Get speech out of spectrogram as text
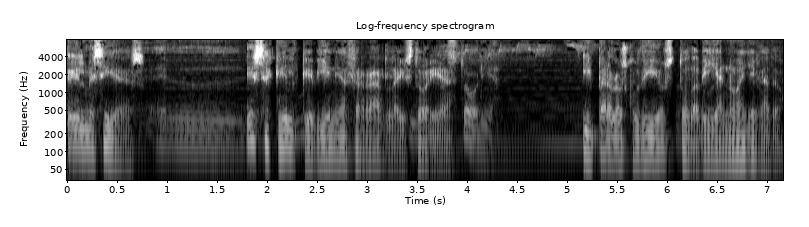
El Mesías es aquel que viene a cerrar la historia. Y para los judíos todavía no ha llegado.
